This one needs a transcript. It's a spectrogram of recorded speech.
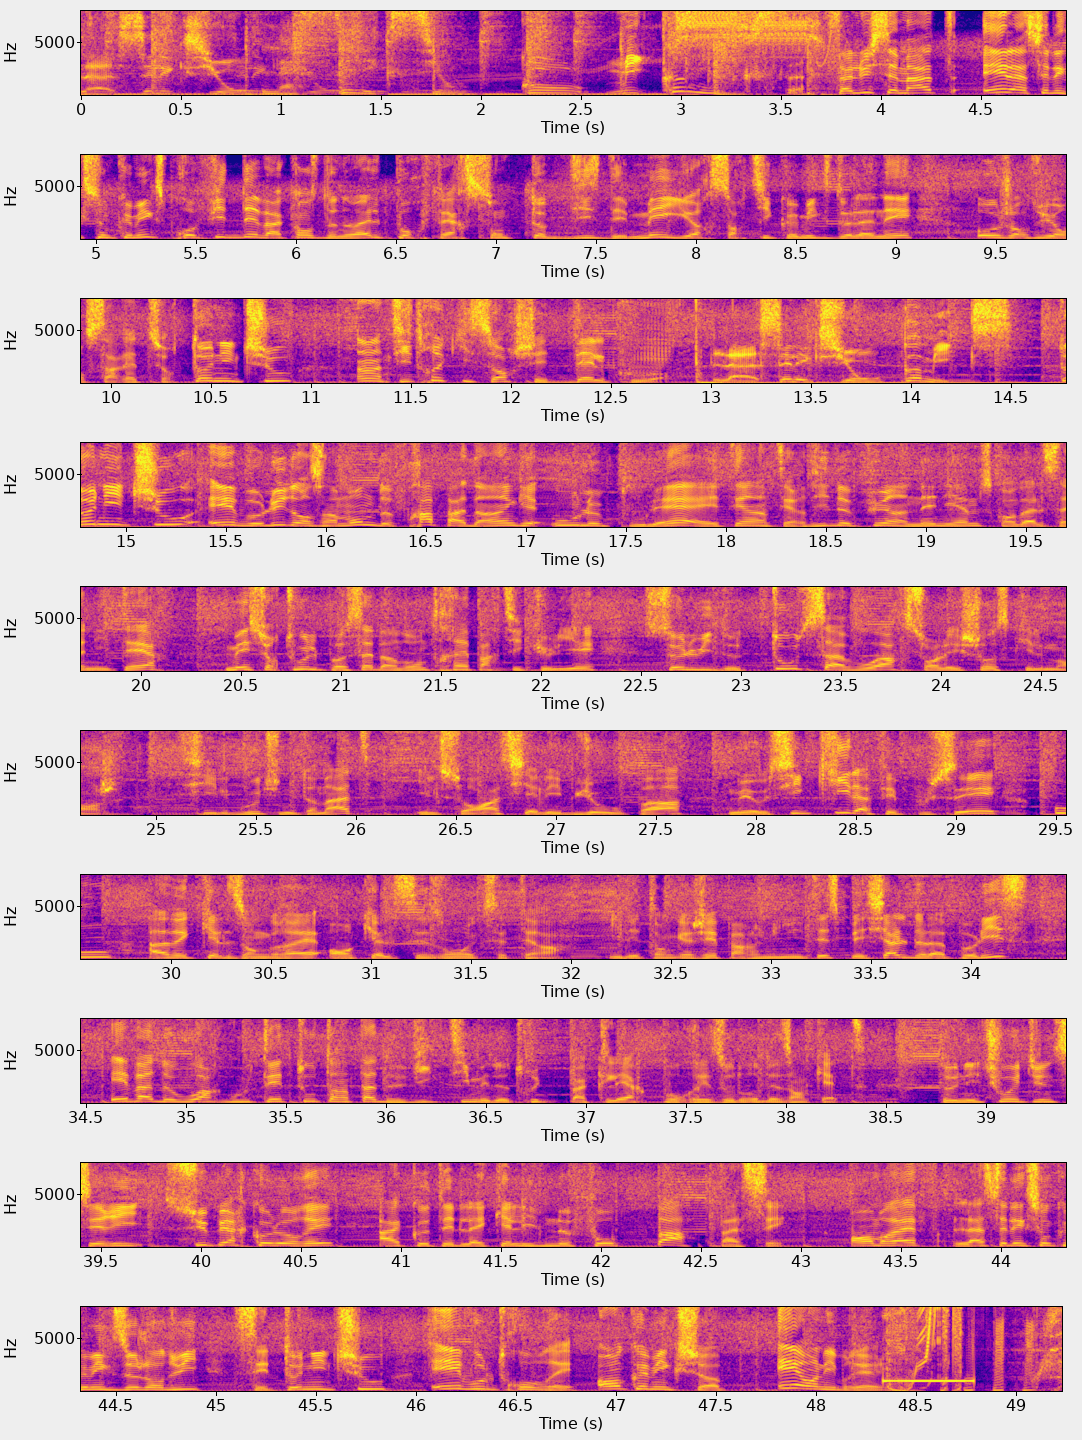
La sélection La sélection comics. comics. Salut, c'est Matt et la sélection comics profite des vacances de Noël pour faire son top 10 des meilleures sorties comics de l'année. Aujourd'hui, on s'arrête sur Tony Chu, un titre qui sort chez Delcourt. La sélection comics. Tony Chu évolue dans un monde de frappadingue où le poulet a été interdit depuis un énième scandale sanitaire, mais surtout il possède un don très particulier, celui de tout savoir sur les choses qu'il mange. S'il goûte une tomate, il saura si elle est bio ou pas, mais aussi qui l'a fait pousser, où, avec quels engrais, en quelle saison, etc. Il est engagé par une unité spéciale de la police et va devoir goûter tout un tas de victimes et de trucs pas clairs pour résoudre des enquêtes. Tony Chu est une série super colorée, à côté de laquelle il ne faut pas passer. En bref, la sélection comics d'aujourd'hui, c'est Tony Chu et vous le trouverez en comic shop et en librairie.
